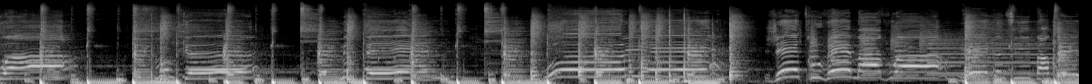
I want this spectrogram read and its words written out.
toi, mon cœur, mes peines. Oh yeah, j'ai trouvé ma voie et je ne suis pas prêt.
